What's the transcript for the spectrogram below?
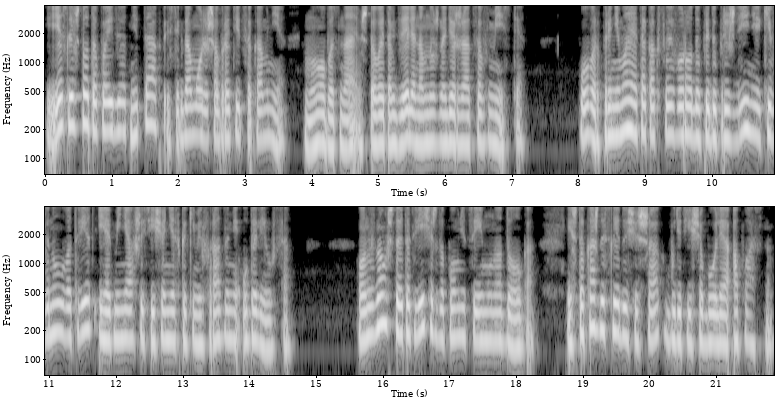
«И если что-то пойдет не так, ты всегда можешь обратиться ко мне. Мы оба знаем, что в этом деле нам нужно держаться вместе». Повар, принимая это как своего рода предупреждение, кивнул в ответ и, обменявшись еще несколькими фразами, удалился. Он знал, что этот вечер запомнится ему надолго, и что каждый следующий шаг будет еще более опасным.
